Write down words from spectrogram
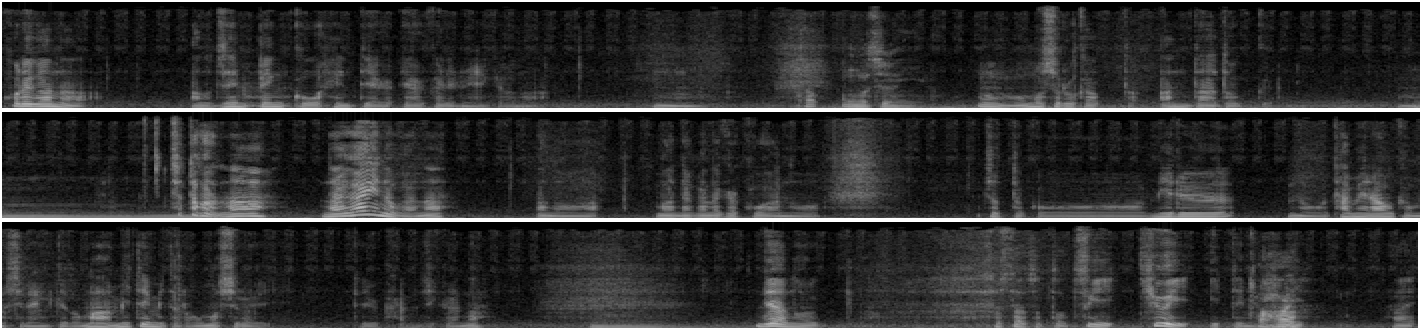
これがな、あの前編後編って描かれるんやけどな。た面白いんや。うん。うん、面白かった。アンダードッグ。うーん。ちょっとかな、長いのがな、あの、まあ、なかなかこう、あの、ちょっとこう、見るのをためらうかもしれんけど、まあ、見てみたら面白いっていう感じかな。で、あの、そしたらちょっと次、9位いってみようかな。あはい。はい。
